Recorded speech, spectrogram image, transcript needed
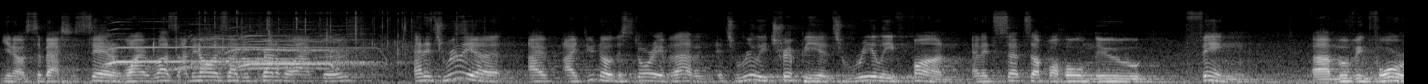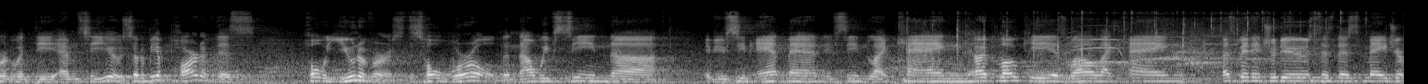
you know Sebastian Stan and Wyatt Russ. I mean, all these like incredible actors and it's really a I, I do know the story of that and it's really trippy it's really fun and it sets up a whole new thing uh, moving forward with the mcu so to be a part of this whole universe this whole world and now we've seen uh, if you've seen ant-man you've seen like kang uh, loki as well like kang has been introduced as this major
